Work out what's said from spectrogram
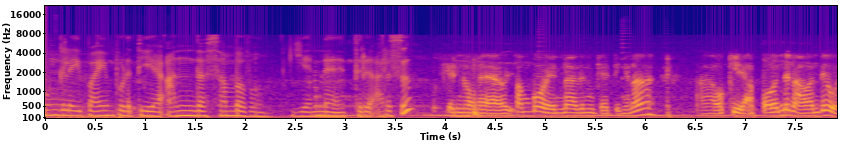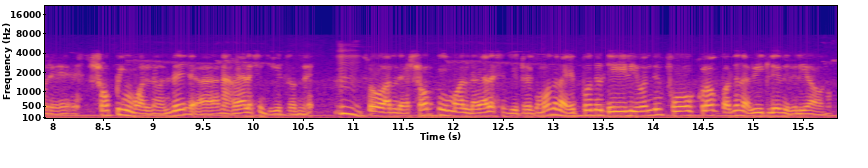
உங்களை பயன்படுத்திய அந்த சம்பவம் என்ன திரு அரசு? என்னோட சம்பவம் என்னதுன்னு கேட்டிங்கன்னா ஓகே அப்போ வந்து நான் வந்து ஒரு ஷாப்பிங் மால்ல வந்து நான் வேலை செஞ்சுக்கிட்டு இருந்தேன். ஸோ அந்த ஷாப்பிங் மால்ல வேலை செஞ்சுட்டு இருக்கும்போது நான் எப்போதும் டெய்லி வந்து ஃபோர் ஓ கிளாக் வந்து நான் வீட்லேருந்து வெளியே ஆகணும்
